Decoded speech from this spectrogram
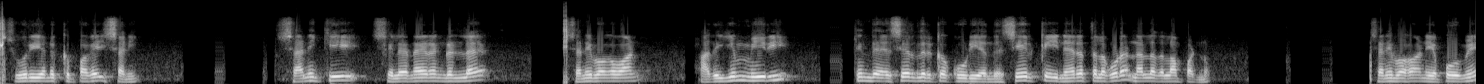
சூரியனுக்கு பகை சனி. சனிக்கு சில நேரங்களில் சனி பகவான் அதையும் மீறி இந்த சேர்ந்திருக்கக்கூடிய அந்த சேர்க்கை நேரத்தில் கூட நல்லதெல்லாம் பண்ணும். சனி பகவான் எப்போவுமே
